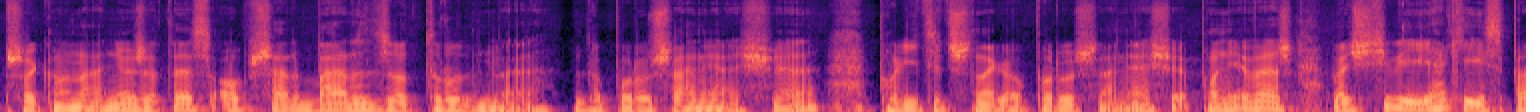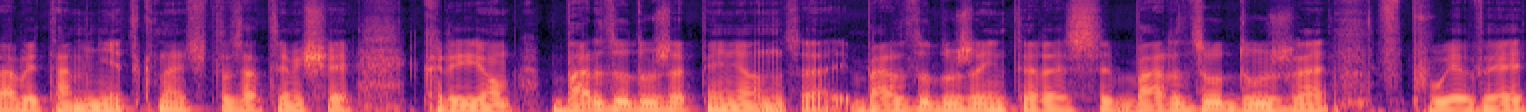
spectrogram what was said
przekonaniu, że to jest obszar bardzo trudny do poruszania się, politycznego poruszania się, ponieważ właściwie jakiej sprawy tam nie tknąć, to za tym się kryją bardzo duże pieniądze, bardzo duże interesy, bardzo duże wpływy,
